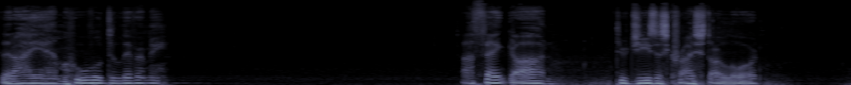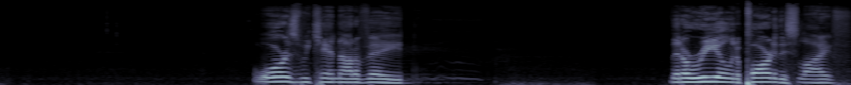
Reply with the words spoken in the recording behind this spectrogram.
that I am, who will deliver me? I thank God through Jesus Christ our Lord. Wars we cannot evade that are real and a part of this life.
